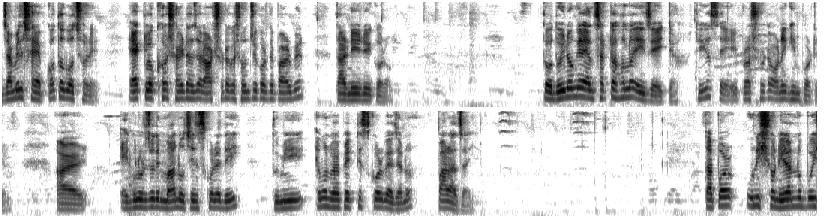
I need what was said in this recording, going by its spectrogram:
জামিল সাহেব কত বছরে এক লক্ষ ষাট হাজার আটশো টাকা সঞ্চয় করতে পারবেন, তার নির্ণয় করো। তো দুই নঙ্গের অ্যান্সারটা হলো এই যে এইটা, ঠিক আছে? এই প্রশ্নটা অনেক ইম্পর্টেন্ট আর এগুলোর যদি মানও চেঞ্জ করে দেই, তুমি এমনভাবে প্র্যাকটিস করবে যেন পারা যায়। তারপর উনিশশো নিরানব্বই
